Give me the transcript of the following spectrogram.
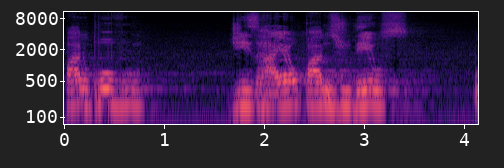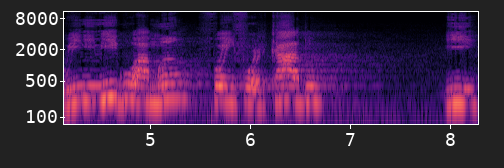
para o povo de Israel, para os judeus. O inimigo Amã foi enforcado e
